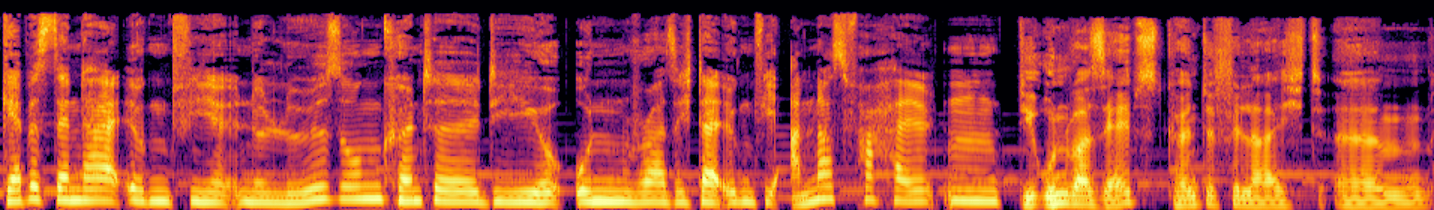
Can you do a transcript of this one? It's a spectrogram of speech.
Gäbe es denn da irgendwie eine Lösung? Könnte die UNRWA sich da irgendwie anders verhalten? Die UNRWA selbst könnte vielleicht ähm,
